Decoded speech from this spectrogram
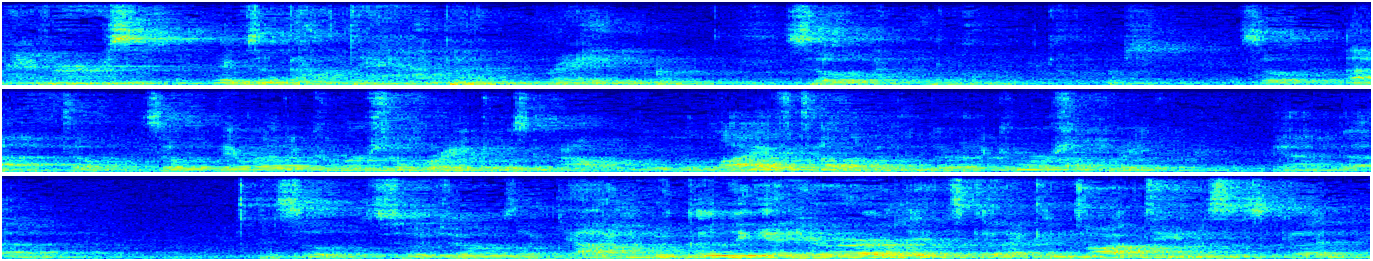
Rivers. It was about to happen, right? So, so, uh, so, so they were at a commercial break. It was an live television. They were at a commercial break, and, uh, and so, so Joan was like, "Yeah, you were good to get here early. It's good. I can talk to you. This is good."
